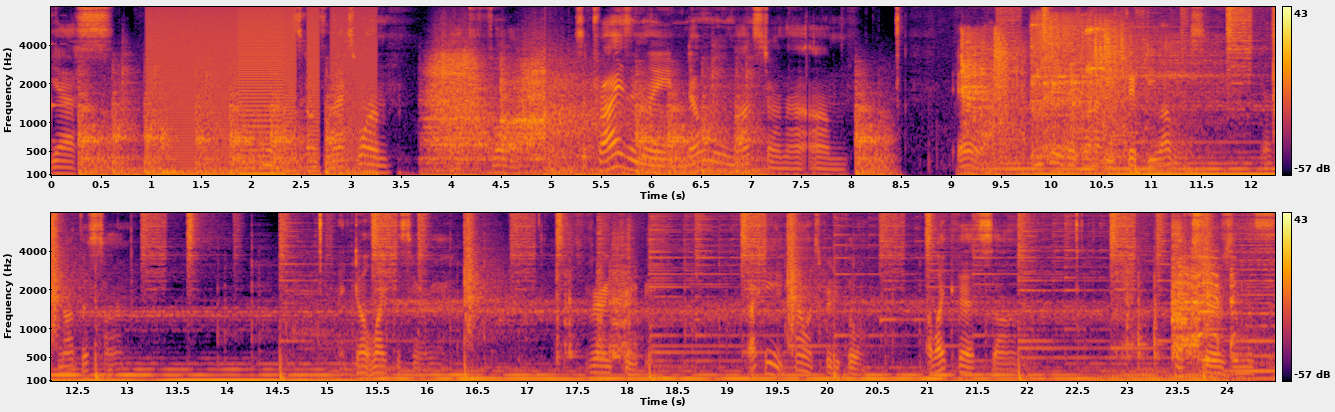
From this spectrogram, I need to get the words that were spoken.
Yes. Let's go to the next one. Floor. Surprisingly, no new monster in that um area. Usually there's one every 50 levels. That's not this time. I don't like this area. It's very creepy. Actually, it kind of looks pretty cool. I like this um textures in this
